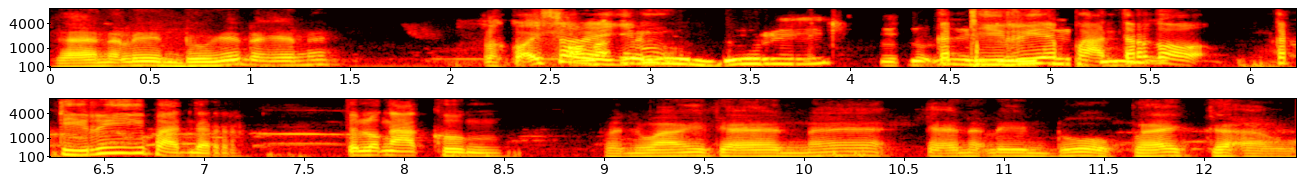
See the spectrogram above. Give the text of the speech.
Ya enak lindu ya nek kene. Loh kok iso ya iki? Kediri ya banter kok. Kediri iki banter. Tulung Agung. Banyuwangi gak enak, gak enak lindu, baik gak aku.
